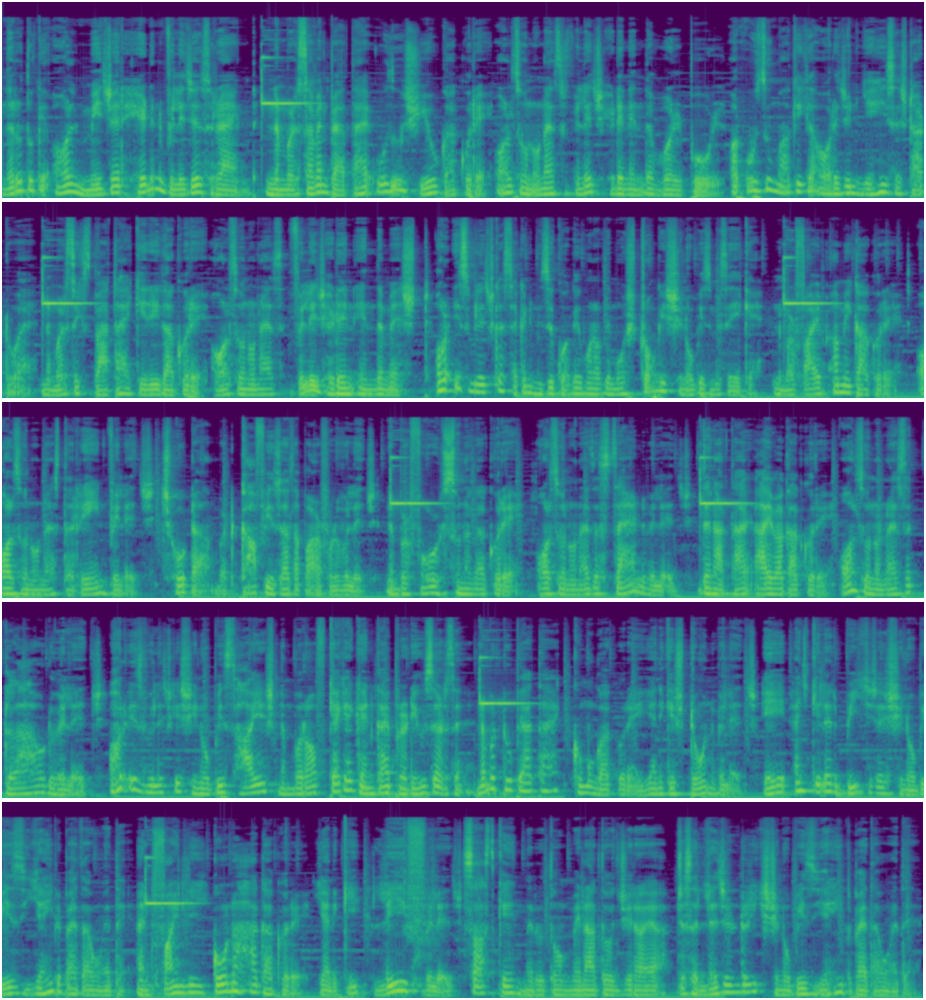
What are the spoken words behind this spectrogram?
नरुतो के all major hidden villages ranked number seven पे आता है Uzushiogakure also known as village hidden in the whirlpool और उजू माकी का ओरिजिन यहीं से स्टार्ट हुआ है। नंबर सिक्स पे आता है Kirigakure also known as village hidden in the mist और इस विलेज का second Mizukage one of the most strongest shinobis में से एक है। Number five Amegakure also known as the rain village छोटा बट काफ़ी ज़्यादा powerful village number four Sunagakure also known as the sand village then आता है Iwagakure also known as the cloud village और इस विलेज के शिनोबीज हाईएस्ट नंबर ऑफ़ क्या क्या गेनकाई प्रोड्यूसर्स है। नंबर टू पे आता है कुमुगाकुरे यानी कि stone village A and killer bee जैसे शिनोबीज यहीं पे पैदा हुए थे। एंड फाइनली कोनाहागाकुरे यानी कि leaf village Sasuke Naruto Minato Jiraiya जैसे लेजेंडरी शिनोबीज यहीं पे पैदा हुए थे।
